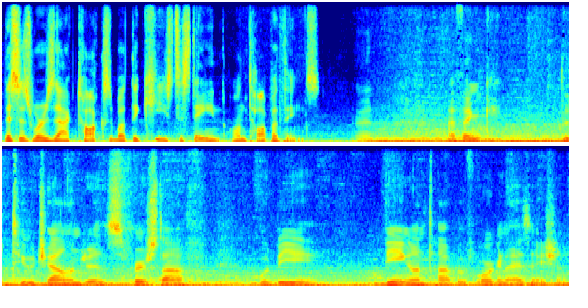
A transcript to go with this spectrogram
This is where Zach talks about the keys to staying on top of things. Right. I think the two challenges, first off, would be being on top of organization.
